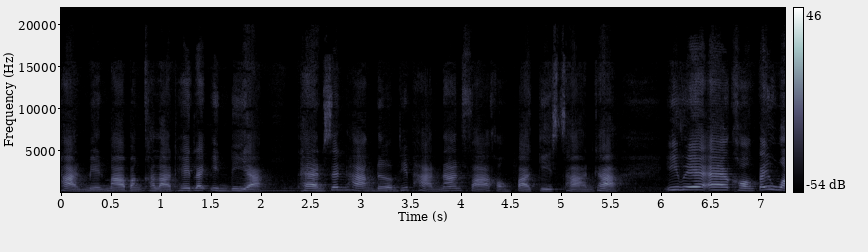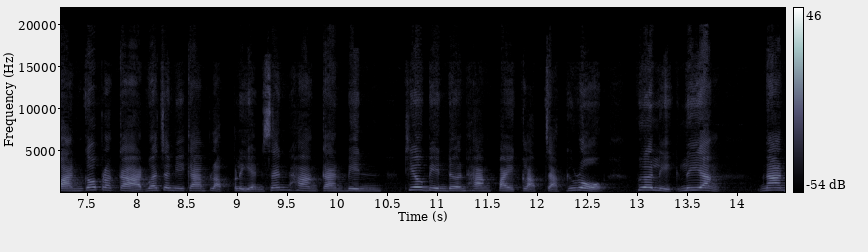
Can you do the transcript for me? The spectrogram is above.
ผ่านเมียนมาบังคลาเทศและอินเดีย แทนเส้นทางเดิมที่ผ่านน่านฟ้าของปากีสถานค่ะ e v a Air ของไต้หวันก็ประกาศว่าจะมีการปรับเปลี่ยนเส้นทางการบิน เที่ยวบินเดินทางไปกลับจากยุโรป เพื่อหลีกเลี่ยงน่าน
